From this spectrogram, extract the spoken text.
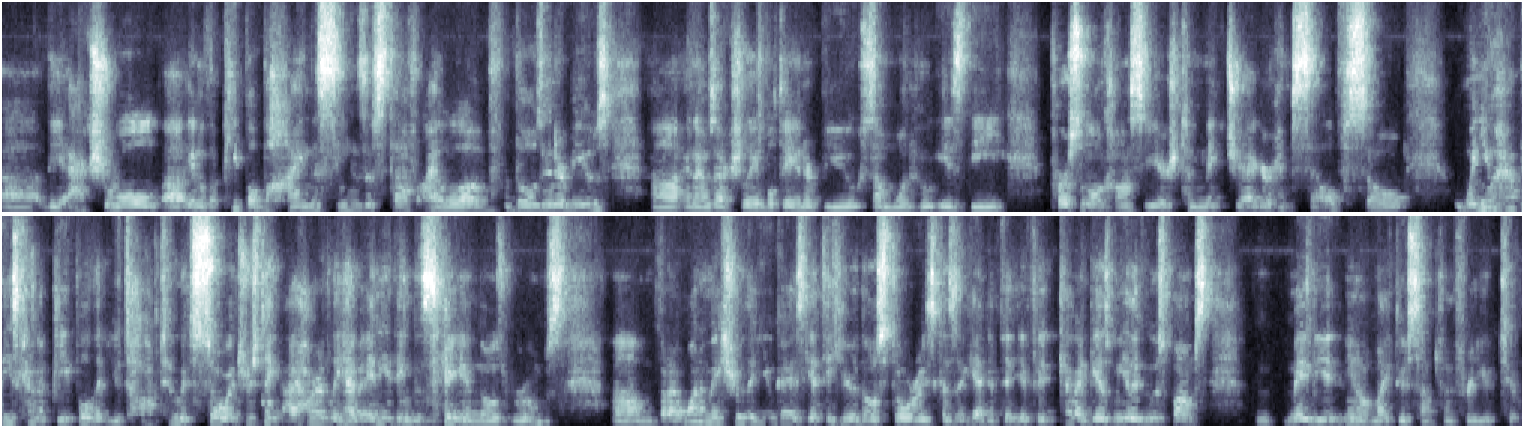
uh, the actual, uh, you know, the people behind the scenes of stuff. I love those interviews. Uh, and I was actually able to interview someone who is the personal concierge to Mick Jagger himself. So when you have these kind of people that you talk to, it's so interesting. I hardly have anything to say in those rooms. Um, but I want to make sure that you guys get to hear those stories because again, if it, if it kind of gives me the goosebumps, maybe you know it might do something for you too.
